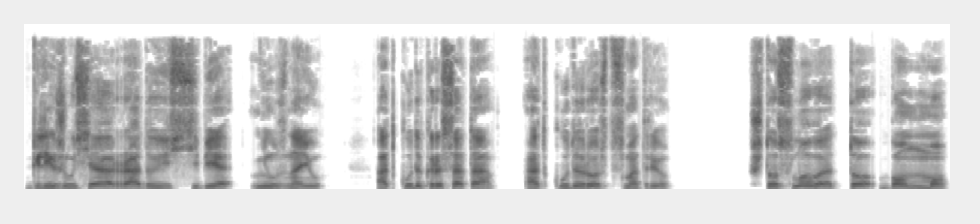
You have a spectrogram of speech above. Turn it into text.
«Гляжуся, радуюсь себе, не узнаю. Откуда красота, откуда рост смотрю? Что слово, то боммо,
